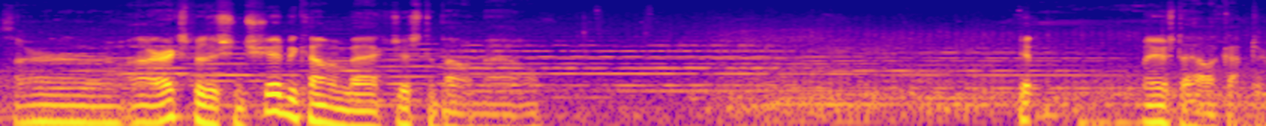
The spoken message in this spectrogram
So our, our expedition should be coming back just about now. Yep. There's the helicopter.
